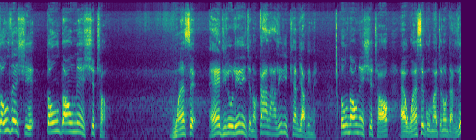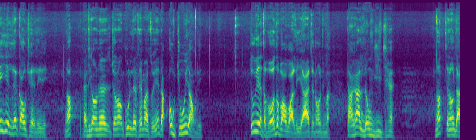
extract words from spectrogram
ตรงนี้ชิตรงตรงนี้ชิตรวันเสาร์ไอ้ที่เราเรียนจะน้องกาลาเรียนพี่แอมยาไปไหมตรงตรงนี้ชิตรวันเสาร์กูมาจะน้องจะเรียนเล็กเอาเฉลี่ยเนาะไอ้ที่เขาเนี่ยจะน้องคุณเลือกเทมาส่วนใหญ่จะเอาจุ้ยอย่างนี้ตู้เย็นตบตบวาลีอาจะน้องที่มาถ้าก้าลงยี่เช่นเนาะจะน้องจะ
